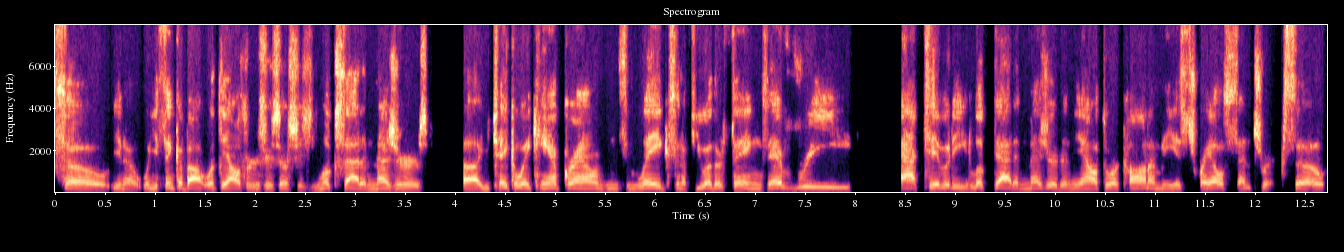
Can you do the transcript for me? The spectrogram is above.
So, you know, when you think about what the Outdoors Association looks at and measures, uh, you take away campgrounds and some lakes and a few other things, every activity looked at and measured in the outdoor economy is trail centric. So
